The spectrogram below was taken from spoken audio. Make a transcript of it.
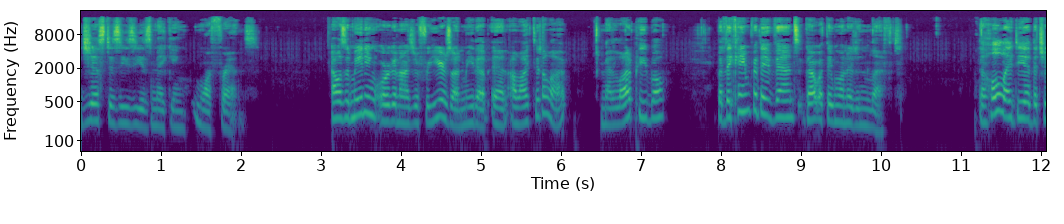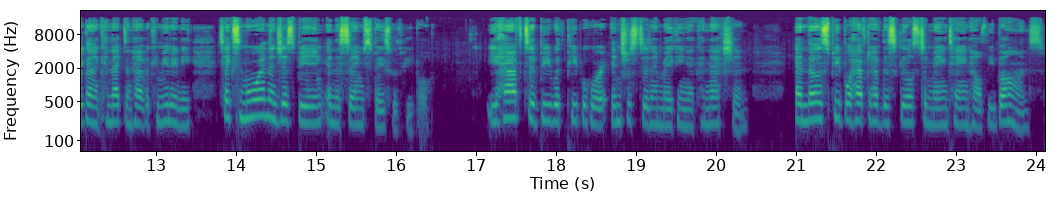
just as easy as making more friends. I was a meeting organizer for years on Meetup, and I liked it a lot. Met a lot of people, but they came for the event, got what they wanted, and left. The whole idea that you're going to connect and have a community takes more than just being in the same space with people. You have to be with people who are interested in making a connection, and those people have to have the skills to maintain healthy bonds.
